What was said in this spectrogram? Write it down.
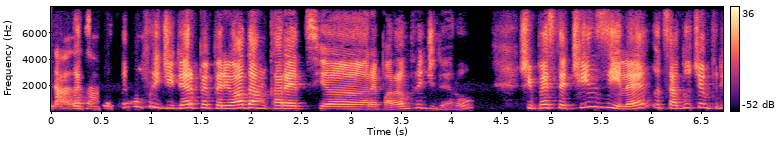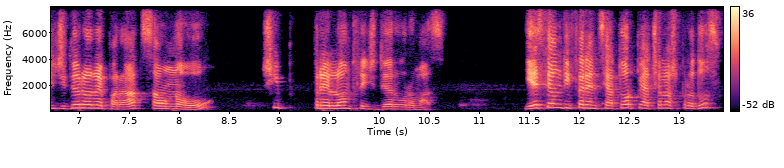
Da, da, da. Îți un frigider pe perioada în care îți uh, reparăm frigiderul și peste 5 zile îți aducem frigiderul reparat sau nou și preluăm frigiderul rămas. Este un diferențiator pe același produs?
